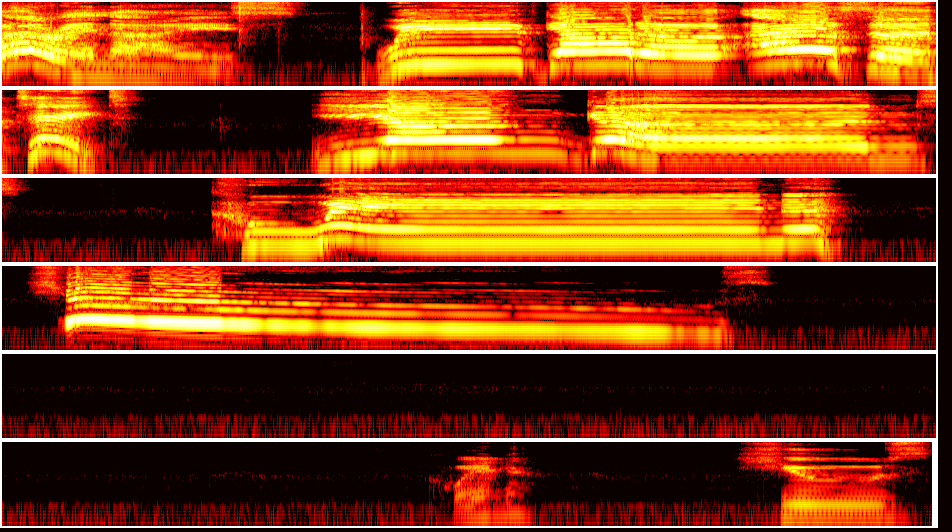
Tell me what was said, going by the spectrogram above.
Very nice. We've got a acetate. Young Guns. Quinn Hughes. Quinn Hughes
